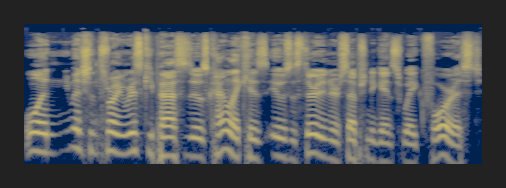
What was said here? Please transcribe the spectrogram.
Well, and you mentioned throwing risky passes. It was kind of like his. It was his third interception against Wake Forest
